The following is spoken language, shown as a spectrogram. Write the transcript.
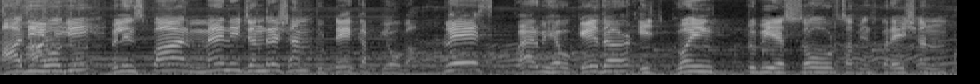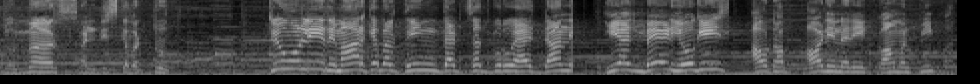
Adi Yogi will inspire many generations to take up yoga. Place where we have gathered is going to be a source of inspiration to immerse and discover truth. Truly remarkable thing that Sadhguru has done. He has made yogis out of ordinary common people.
